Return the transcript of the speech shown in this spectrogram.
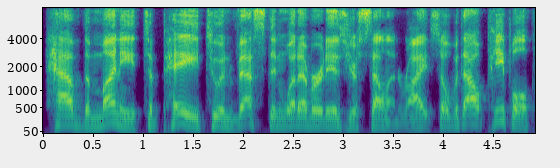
have the money to pay to invest in whatever it is you're selling, right? So without people,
